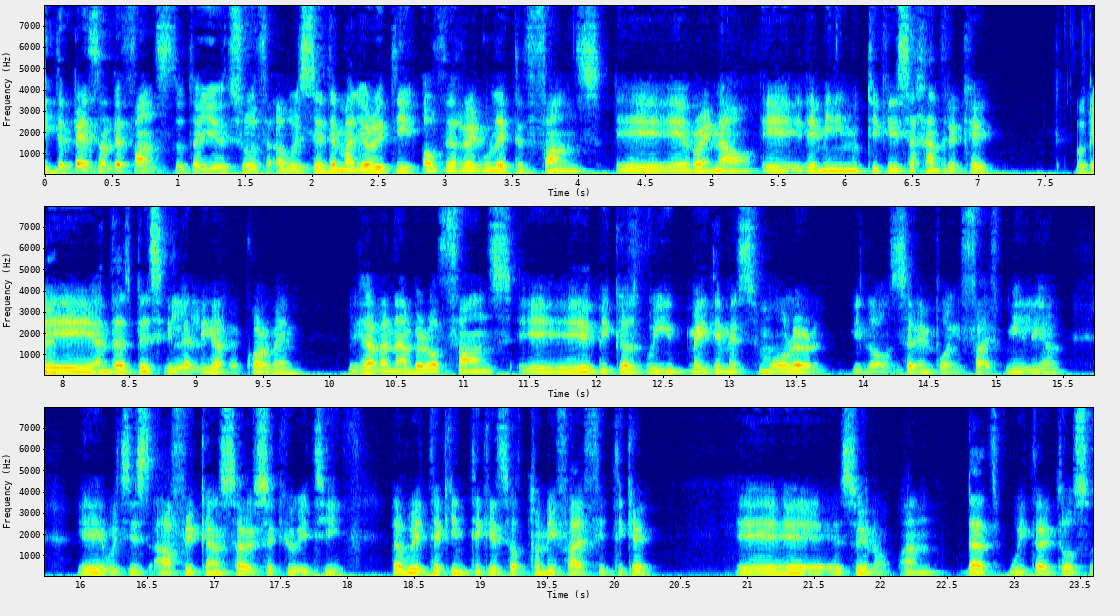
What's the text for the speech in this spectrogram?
It depends on the funds. To tell you the truth, I would say the majority of the regulated funds uh, right now, uh, the minimum ticket is 100k. Okay. Uh, and that's basically a legal requirement. We have a number of funds uh, because we make them smaller, below 7.5 million, uh, which is African cybersecurity, that we're taking tickets of 25, 50k. Uh, so you know, and that we try to also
